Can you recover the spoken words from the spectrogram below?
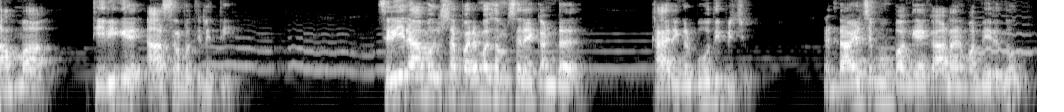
അമ്മ തിരികെ ആശ്രമത്തിലെത്തി. ശ്രീരാമകൃഷ്ണ പരമഹംസനെ കണ്ട് കാര്യങ്ങൾ ബോധിപ്പിച്ചു. രണ്ടാഴ്ച മുമ്പ് അങ്ങേ കാണാൻ വന്നിരുന്നു.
